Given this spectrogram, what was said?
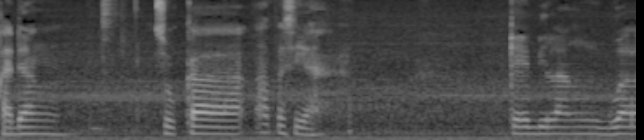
kadang suka apa sih ya? Kayak bilang gue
